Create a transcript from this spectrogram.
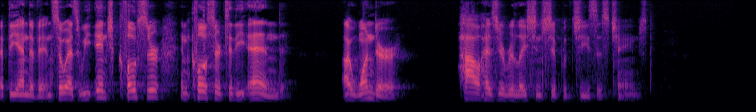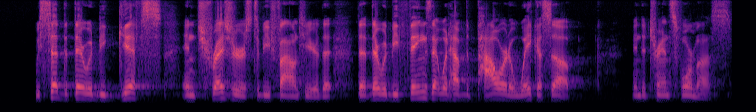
at the end of it. And so as we inch closer and closer to the end, I wonder, how has your relationship with Jesus changed? We said that there would be gifts and treasures to be found here, that, that there would be things that would have the power to wake us up and to transform us.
